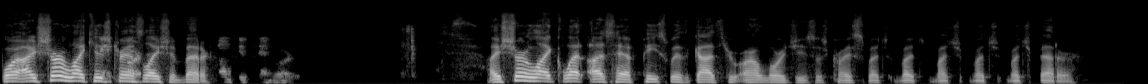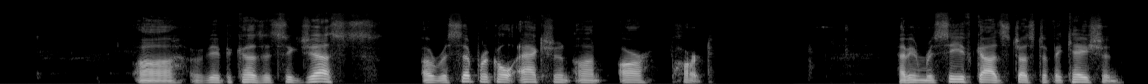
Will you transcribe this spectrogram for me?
Boy, I sure like his Thank you, Mark. translation better. Don't be bad word. I sure like let us have peace with God through our Lord Jesus Christ much, much, much, much, much better. Uh, because it suggests a reciprocal action on our part. Having received God's justification,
